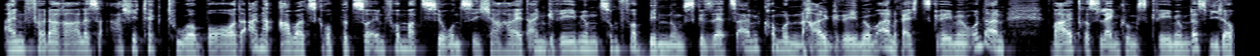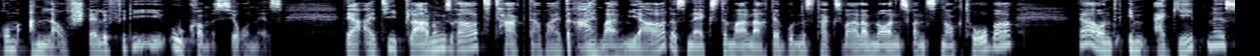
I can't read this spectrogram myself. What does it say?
ein föderales Architekturboard, eine Arbeitsgruppe zur Informationssicherheit, ein Gremium zum Verbindungsgesetz, ein Kommunalgremium, ein Rechtsgremium und ein weiteres Lenkungsgremium, das wiederum Anlaufstelle für die EU-Kommission ist. Der IT-Planungsrat tagt dabei dreimal im Jahr, das nächste Mal nach der Bundestagswahl am 29. Oktober. Ja, und im Ergebnis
